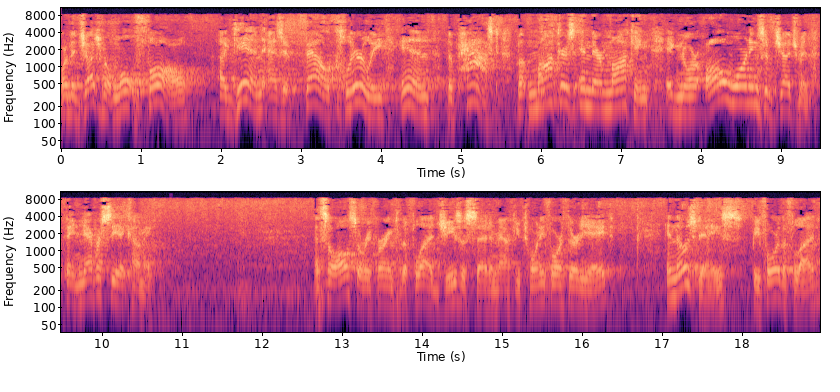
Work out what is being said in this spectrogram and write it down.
Or the judgment won't fall again as it fell clearly in the past. But mockers in their mocking ignore all warnings of judgment. They never see it coming. And so also referring to the flood, Jesus said in Matthew 24, 38, in those days, before the flood,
